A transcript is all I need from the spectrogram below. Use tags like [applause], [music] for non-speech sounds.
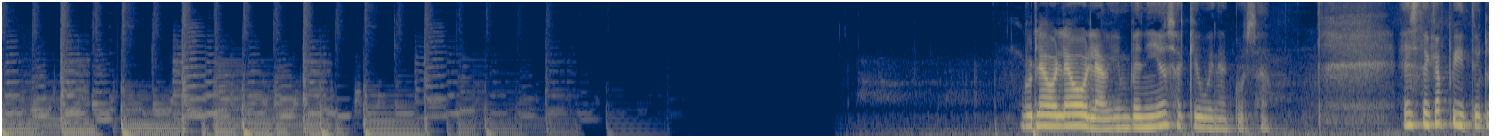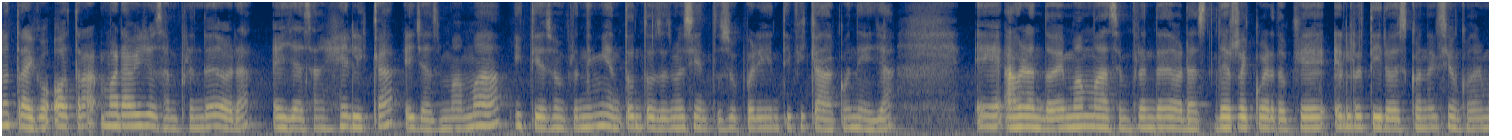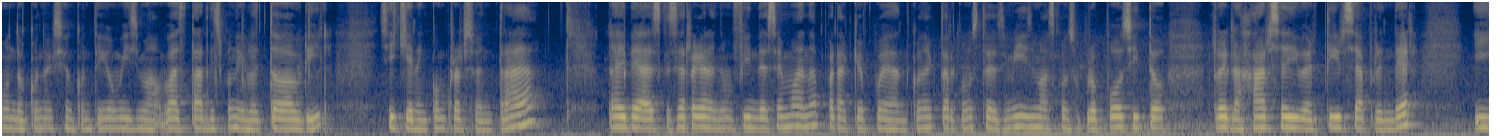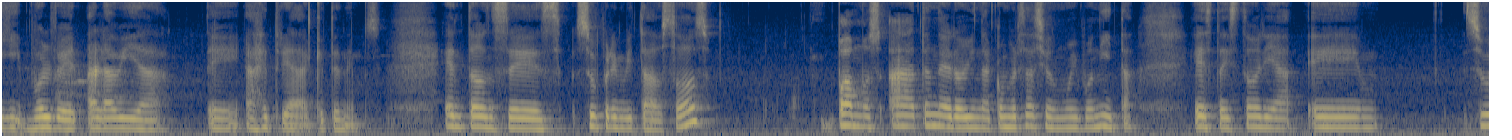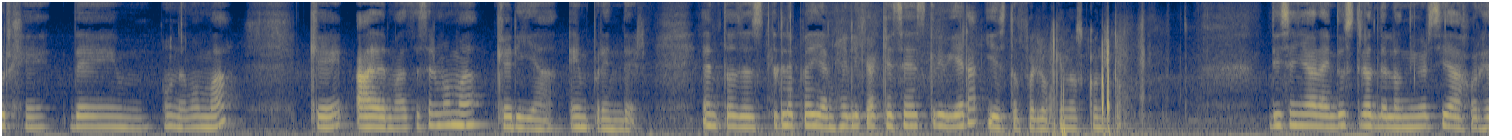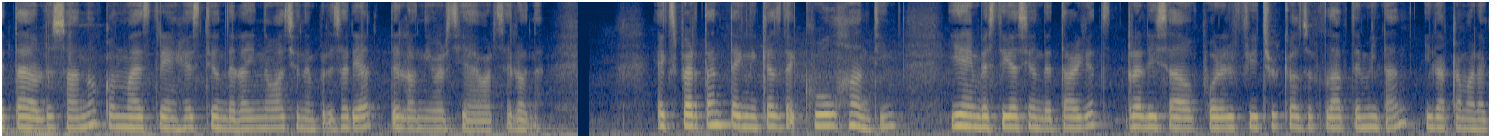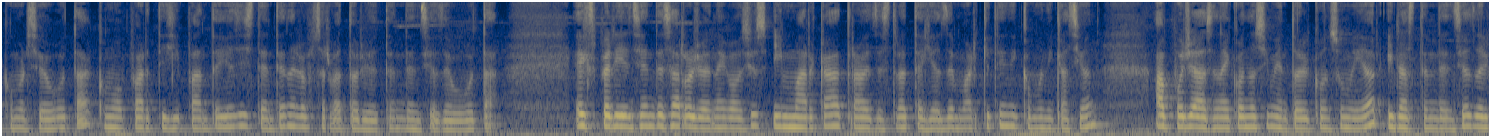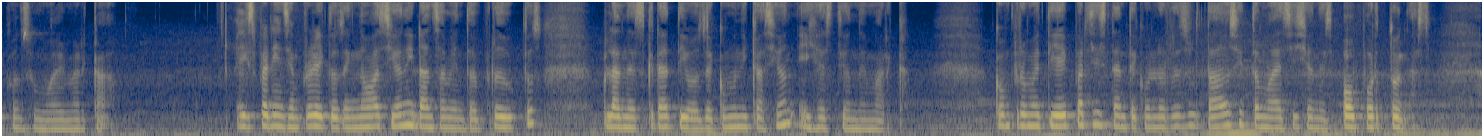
Hola, hola, hola, bienvenidos a Qué Buena Cosa. Este capítulo traigo otra maravillosa emprendedora. Ella es Angélica, ella es mamá y tiene su emprendimiento, entonces me siento súper identificada con ella. Eh, hablando de mamás emprendedoras, les recuerdo que el retiro Desconexión con el Mundo, Conexión contigo misma va a estar disponible todo abril si quieren comprar su entrada. La idea es que se regalen un fin de semana para que puedan conectar con ustedes mismas, con su propósito, relajarse, divertirse, aprender y volver a la vida eh, ajetreada que tenemos. Entonces, súper invitados todos. Vamos a tener hoy una conversación muy bonita. Esta historia eh, surge de una mamá que además de ser mamá quería emprender. Entonces le pedí a Angélica que se escribiera y esto fue lo que nos contó. Diseñadora industrial de la Universidad Jorge Tadeo Lozano con maestría en gestión de la innovación empresarial de la Universidad de Barcelona. Experta en técnicas de cool hunting y de investigación de targets realizado por el Future Concept Lab de Milán y la Cámara de Comercio de Bogotá como participante y asistente en el Observatorio de Tendencias de Bogotá. Experiencia en desarrollo de negocios y marca a través de estrategias de marketing y comunicación apoyadas en el conocimiento del consumidor y las tendencias del consumo del mercado. Experiencia en proyectos de innovación y lanzamiento de productos, planes creativos de comunicación y gestión de marca comprometida y persistente con los resultados y toma decisiones oportunas,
